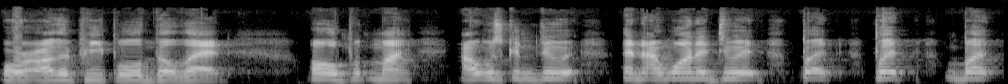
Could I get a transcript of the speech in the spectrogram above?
Or other people they'll let oh but my i was going to do it and i want to do it but but but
